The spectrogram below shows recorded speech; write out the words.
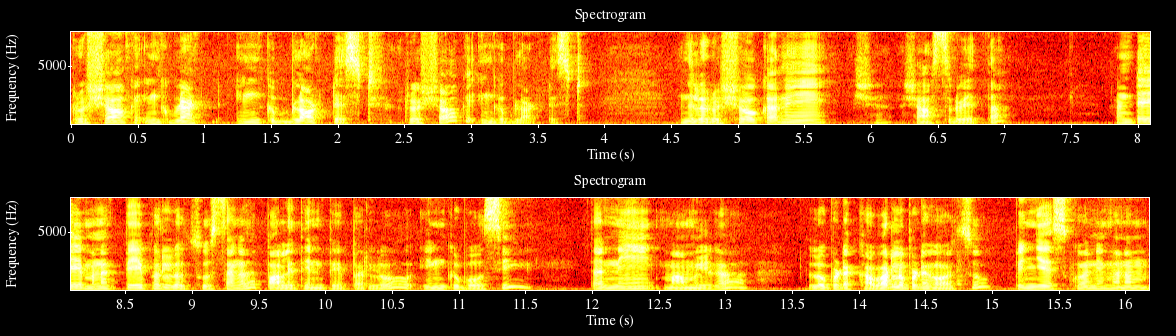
Rorschach ink blot ink blot test. Rorschach ink blot test. ఇందులో రుషోక్ అనే శా- శాస్త్రవేత్త అంటే మనకు పేపర్లో చూస్తాం కదా పాలిథిన్ పేపర్లో ఇంక్ పోసి దాన్ని మామూలుగా లోపల కవర్ లోపల కావచ్చు పిన్ చేసుకొని మనం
